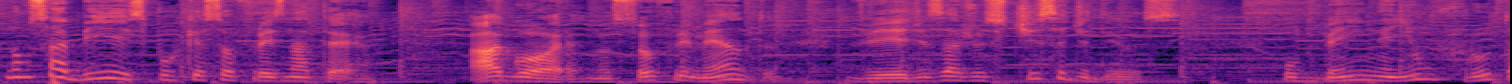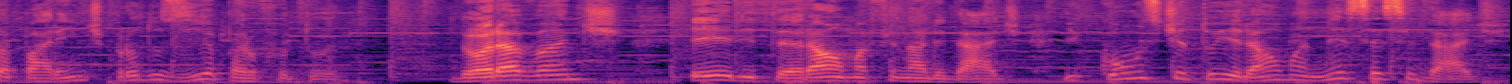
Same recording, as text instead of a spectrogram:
Não sabíeis por que sofreis na terra. Agora, no sofrimento, vedes a justiça de Deus. O bem nenhum fruto aparente produzia para o futuro. Doravante, ele terá uma finalidade e constituirá uma necessidade.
